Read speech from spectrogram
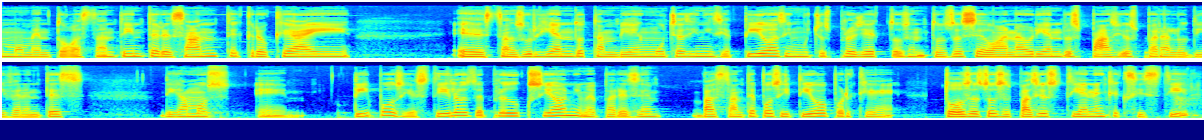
momento bastante interesante. Creo que hay eh, están surgiendo también muchas iniciativas y muchos proyectos, entonces se van abriendo espacios para los diferentes, digamos, eh, tipos y estilos de producción y me parece bastante positivo porque todos estos espacios tienen que existir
